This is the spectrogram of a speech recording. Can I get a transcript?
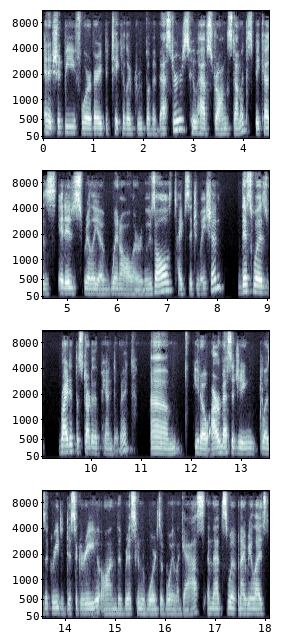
and it should be for a very particular group of investors who have strong stomachs because it is really a win all or lose all type situation. This was right at the start of the pandemic. Um, you know, our messaging was agree to disagree on the risk and rewards of oil and gas. And that's when I realized,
